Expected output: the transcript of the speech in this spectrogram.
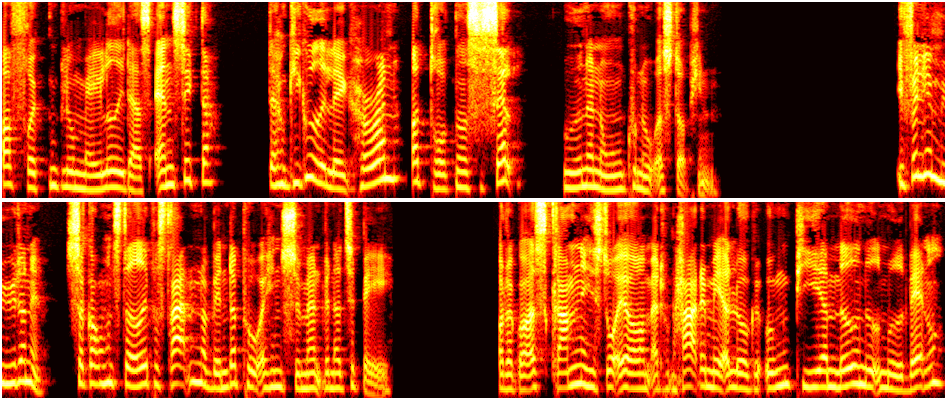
og frygten blev malet i deres ansigter, da hun gik ud i Lake Huron og druknede sig selv, uden at nogen kunne nå at stoppe hende. Ifølge myterne, så går hun stadig på stranden og venter på, at hendes sømand vender tilbage. Og der går også skræmmende historier om, at hun har det med at lukke unge piger med ned mod vandet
